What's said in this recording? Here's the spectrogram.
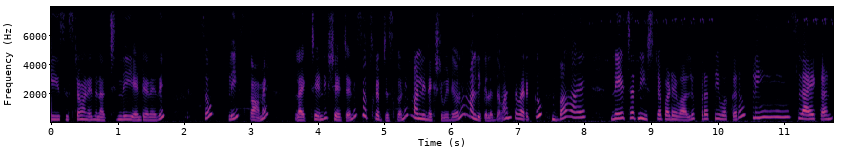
ఈ సిస్టమ్ అనేది నచ్చింది ఏంటి అనేది. సో ప్లీజ్ కామెంట్ లైక్ చేయండి షేర్ చేయండి సబ్స్క్రైబ్ చేసుకోండి. మళ్ళీ నెక్స్ట్ వీడియోలో మళ్ళీ కలుద్దాం. అంతవరకు బాయ్. నేచర్ని ఇష్టపడే వాళ్ళు ప్రతి ఒక్కరూ ప్లీజ్ లైక్ అండ్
